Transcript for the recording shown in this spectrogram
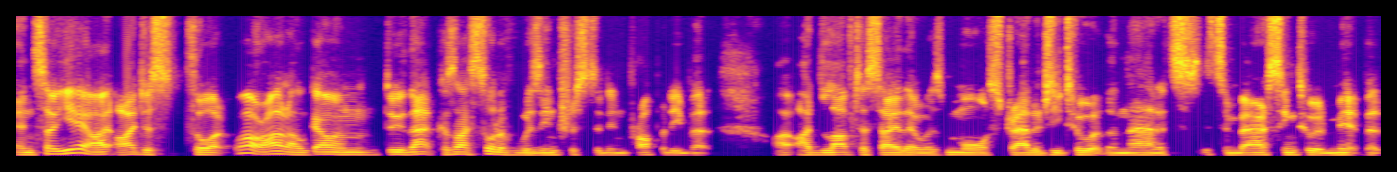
and so, yeah, I, I, just thought, well, all right, I'll go and do that because I sort of was interested in property, but I'd love to say there was more strategy to it than that. It's it's embarrassing to admit, but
